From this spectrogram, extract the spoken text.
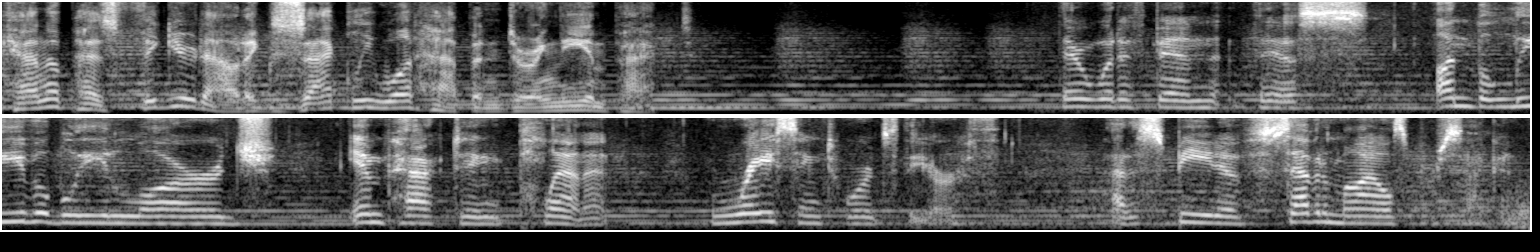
Canup has figured out exactly what happened during the impact. There would have been this unbelievably large impacting planet racing towards the Earth at a speed of seven miles per second.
